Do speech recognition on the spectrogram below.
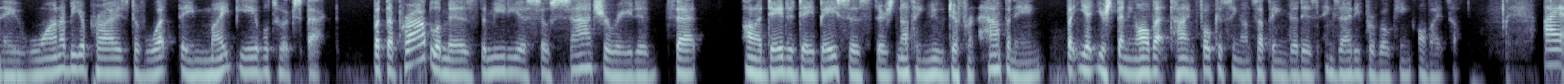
they want to be apprised of what they might be able to expect but the problem is the media is so saturated that on a day to day basis, there's nothing new, different happening, but yet you're spending all that time focusing on something that is anxiety provoking all by itself. I,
